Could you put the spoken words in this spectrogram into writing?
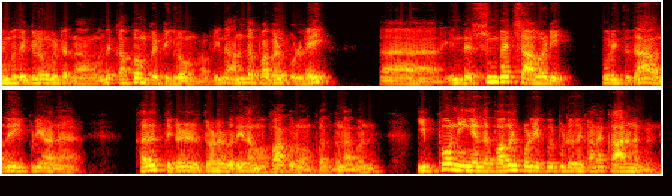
ஐம்பது கிலோமீட்டர் நாங்கள் வந்து கப்பம் கட்டுகிறோம் அப்படின்னு அந்த பகல் கொள்ளை இந்த சுங்கச்சாவடி குறித்து தான் வந்து இப்படியான கருத்துக்கள் தொடர்வதை நம்ம பார்க்குறோம் பத்மநாபன். இப்போ நீங்க இந்த பகல் கொள்ளை குறிப்பிடுவதற்கான காரணம் என்ன?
